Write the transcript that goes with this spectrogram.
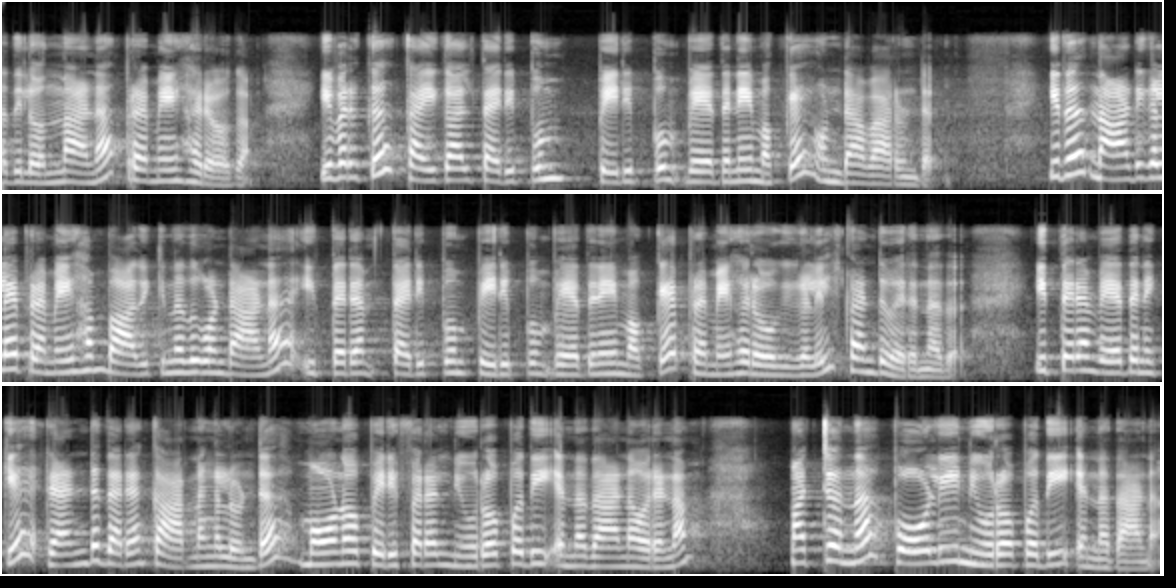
അതിലൊന്നാണ് പ്രമേഹ രോഗം ഇവർക്ക് കൈകാൽ തരിപ്പും പെരുപ്പും വേദനയും ഒക്കെ ഉണ്ടാവാറുണ്ട്. ഇത് നാടികളെ പ്രമേഹം ബാധിക്കുന്നത് കൊണ്ടാണ് ഇത്തരം തരിപ്പും പെരിപ്പും വേദനയുമൊക്കെ പ്രമേഹ രോഗികളിൽ കണ്ടുവരുന്നത്. ഇത്തരം വേദനയ്ക്ക് രണ്ട് തരം കാരണങ്ങളുണ്ട്. മോണോ പെരിഫറൽ ന്യൂറോപ്പതി എന്നതാണ് ഒരെണ്ണം. മറ്റൊന്ന് പോളി ന്യൂറോപ്പതി എന്നതാണ്.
